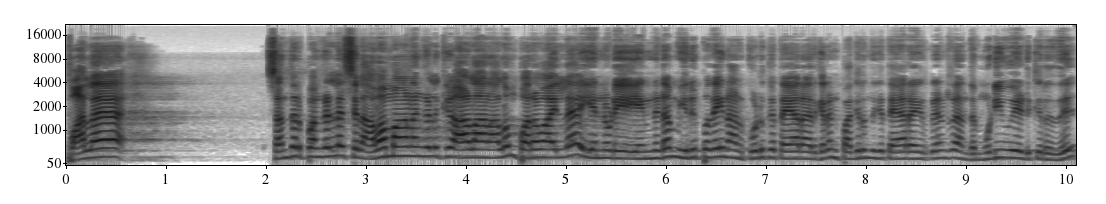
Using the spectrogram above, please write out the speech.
பல சந்தர்ப்பங்களில் சில அவமானங்களுக்கு ஆளானாலும் பரவாயில்ல. என்னுடைய என்னிடம் இருப்பதை நான் கொடுக்க தயாராக இருக்கிறேன் பகிர்ந்துக்க தயாராக இருக்கிறேன்ற அந்த முடிவு எடுக்கிறது.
